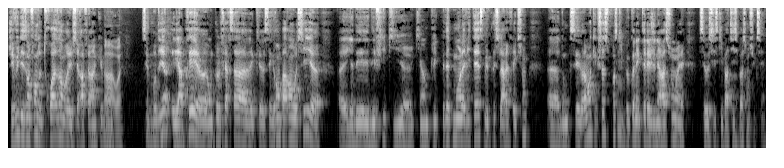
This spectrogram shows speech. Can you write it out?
J'ai vu des enfants de trois ans réussir à faire un cube. Ah, ouais. C'est pour dire. Et après, euh, on peut faire ça avec euh, ses grands-parents aussi. Euh, euh, Il y a des défis qui, euh, qui impliquent peut-être moins la vitesse, mais plus la réflexion. Euh, donc c'est vraiment quelque chose, je pense, qui peut connecter les générations et c'est aussi ce qui participe à son succès.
